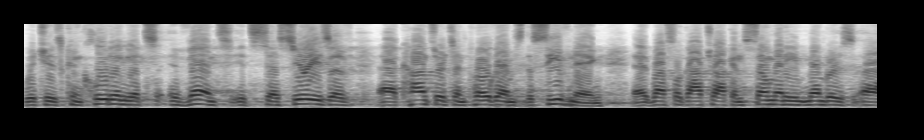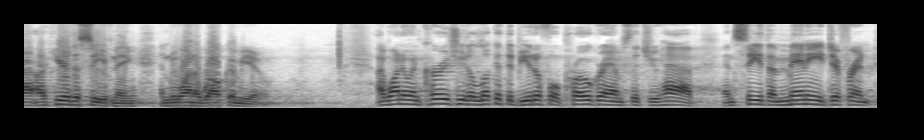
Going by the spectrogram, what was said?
which is concluding its event, its uh, series of uh, concerts and programs this evening. Uh, Russell Gottschalk and so many members uh, are here this evening, and we want to welcome you. I want to encourage you to look at the beautiful programs that you have and see the many different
